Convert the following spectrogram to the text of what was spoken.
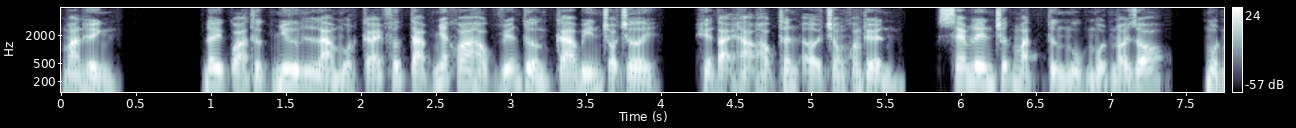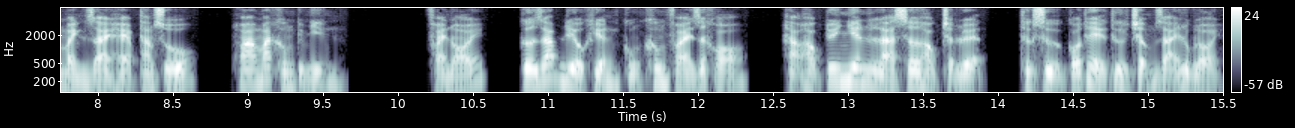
Màn hình. Đây quả thực như là một cái phức tạp nhất khoa học viễn tưởng cabin trò chơi, hiện tại Hạo học thân ở trong khoang thuyền, xem lên trước mặt từng mục một nói rõ, một mảnh dài hẹp tham số, hoa mắt không kịp nhìn. Phải nói, cơ giáp điều khiển cũng không phải rất khó, hạ học tuy nhiên là sơ học trận luyện, thực sự có thể thử chậm rãi lục lọi,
